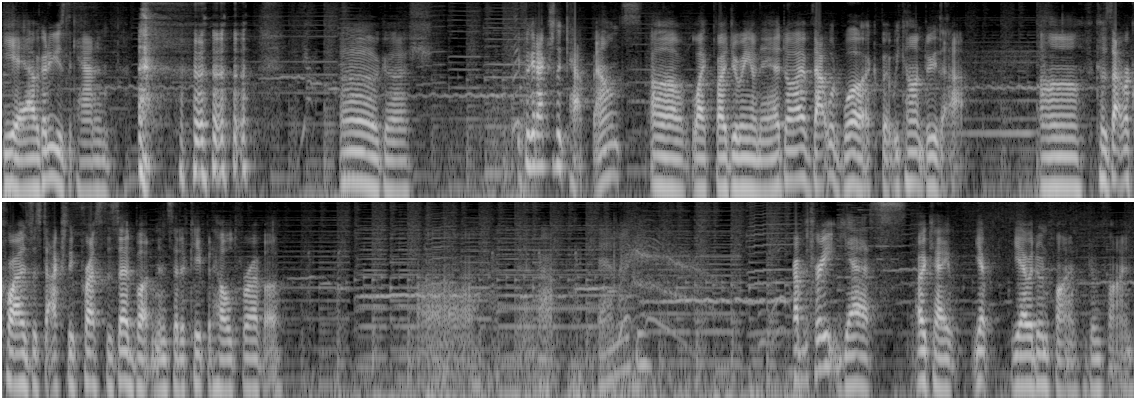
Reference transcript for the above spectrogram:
Yeah, I've got to use the cannon. oh gosh. If we could actually cap bounce, uh, like by doing an air dive, that would work, but we can't do that. Uh, because that requires us to actually press the Z button instead of keep it held forever. Uh, there maybe? Grab the tree? Yes. Okay, yep, yeah, we're doing fine, we're doing fine.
